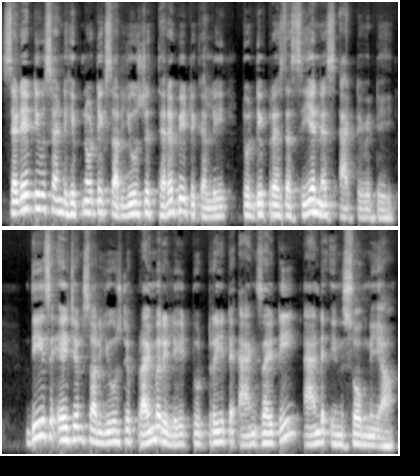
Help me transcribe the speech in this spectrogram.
Sedatives and hypnotics are used therapeutically to depress the CNS activity. These agents are used primarily to treat anxiety and insomnia.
